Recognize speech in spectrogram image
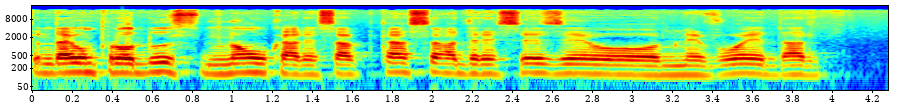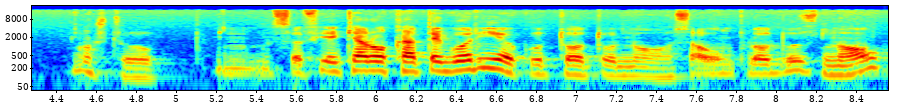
când ai un produs nou care s-ar putea să adreseze o nevoie, dar, nu știu, să fie chiar o categorie cu totul nou sau un produs nou,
